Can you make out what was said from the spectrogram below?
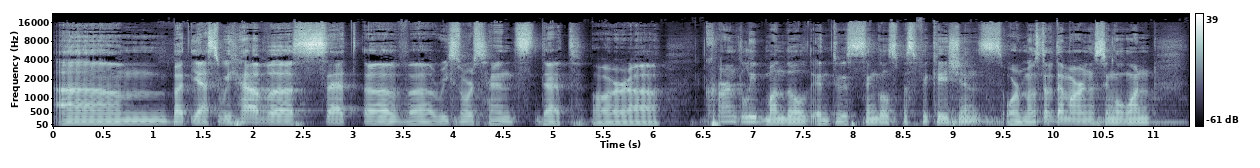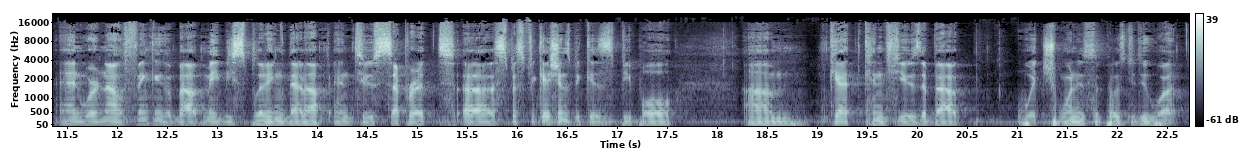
Um, but yes, we have a set of uh, resource hints that are uh, currently bundled into single specifications, or most of them are in a single one. And we're now thinking about maybe splitting that up into separate uh, specifications because people um, get confused about which one is supposed to do what.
